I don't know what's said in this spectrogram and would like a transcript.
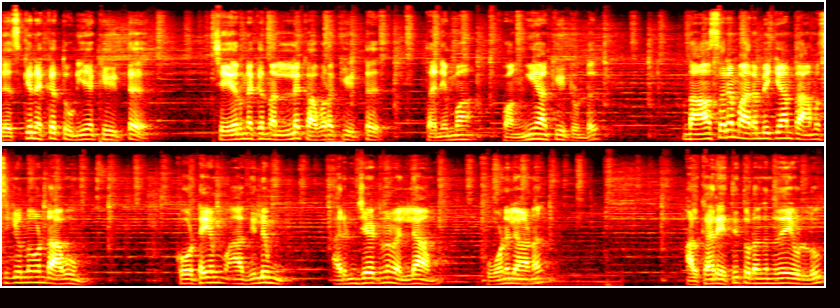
ഡെസ്കിനൊക്കെ തുണിയൊക്കെ ഇട്ട് ചെയറിനൊക്കെ നല്ല കവറൊക്കെ ഇട്ട് തനിമ ഭംഗിയാക്കിയിട്ടുണ്ട്. നാസരം ആരംഭിക്കാൻ താമസിക്കുന്നതുകൊണ്ടാവും കോട്ടയം അഖിലും അരുൺ ചേട്ടനും എല്ലാം ഫോണിലാണ് ആൾക്കാർ എത്തിത്തുടങ്ങുന്നതേ ഉള്ളൂ.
